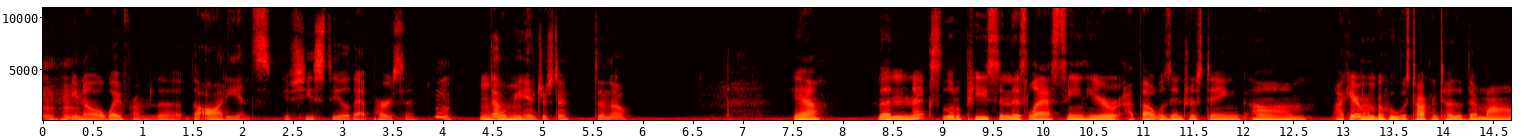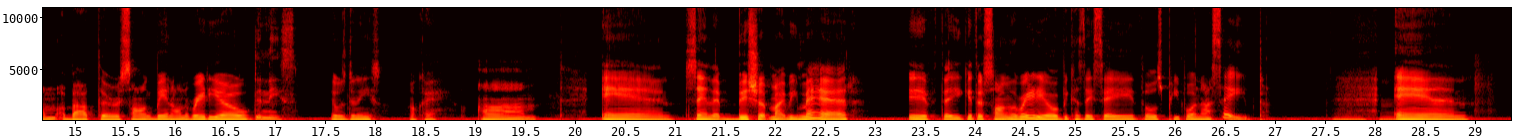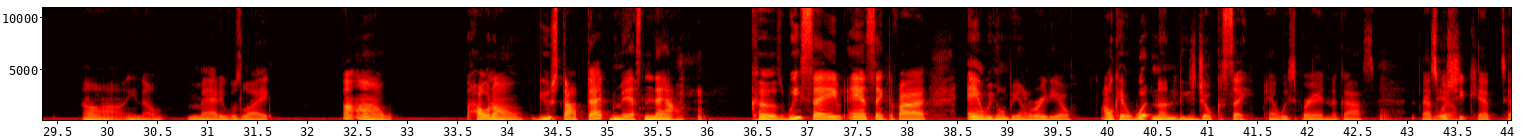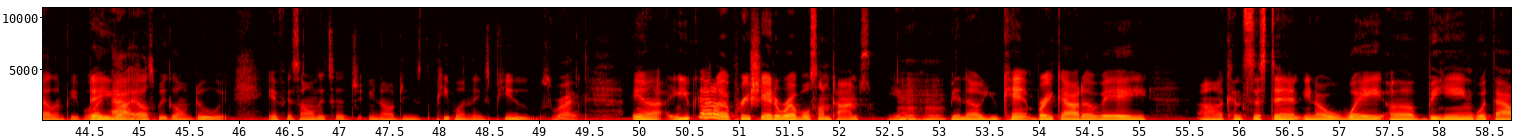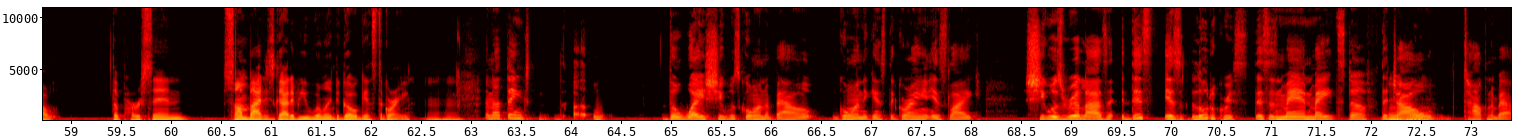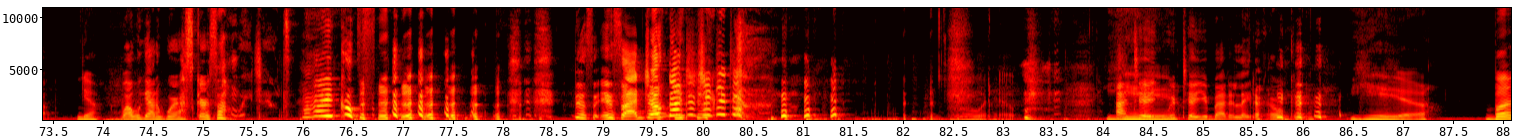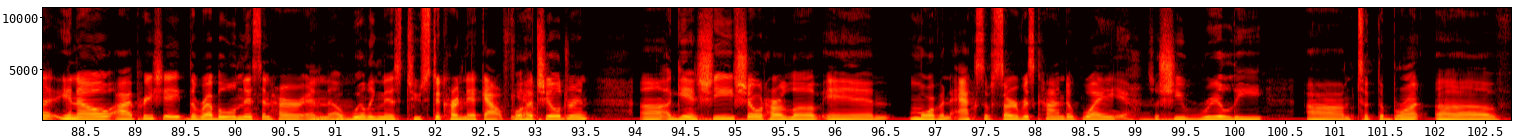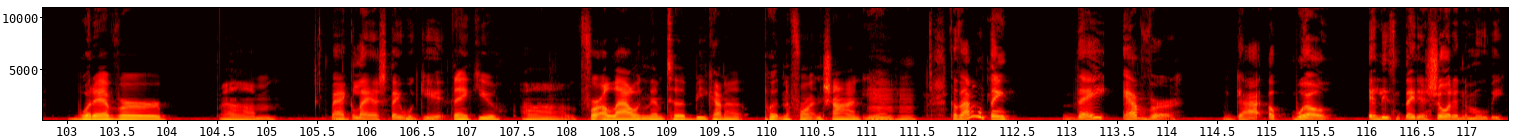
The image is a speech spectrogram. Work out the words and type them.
Mhm. you know, away from the the audience, if she's still that person. That would be Mhm. interesting to know. Yeah. The next little piece in this last scene here I thought was interesting. Um, I can't remember who was talking to their mom about their song being on the radio. Denise. It was Denise. Okay. Um, and saying that Bishop might be mad if they get their song on the radio because they say those people are not saved. And uh, you know, Mattie was like, "Uh, uh hold on, you stop that mess now." cause we saved and sanctified, and we gonna be on the radio. I don't care what none of these jokers say. And we spreading the gospel. That's what she kept telling people. There like, how go. else we gonna do it if it's only to you know these people in these pews? Right. Yeah, you gotta appreciate a rebel sometimes. Yeah. Mm-hmm. You know, you can't break out of a uh, consistent, you know, way of being without the person. Somebody's got to be willing to go against the grain. Mm-hmm. And I think uh, the way she was going about going against the grain is like she was realizing this is ludicrous. This is man-made stuff that y'all talking about. Yeah. Why we gotta wear our skirts all the way down to our ankles? That's an inside joke, Dr. Chicklett. Lord help. I tell you, we'll tell you about it later. Okay. Yeah. But, you know, I appreciate the rebelness in her and a willingness to stick her neck out for Yeah. her children. Uh, again, she showed her love in more of an acts of service kind of way. Yeah. So she really um, took the brunt of whatever. Um, Backlash they would get. thank you um, for allowing them to be kind of put in the front and shine. Yeah. Because I don't think they ever got a well, at least they didn't show it in the movie.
